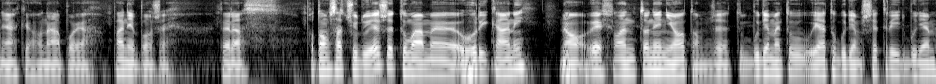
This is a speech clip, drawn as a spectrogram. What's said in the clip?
nejakého nápoja. Pane Bože, teraz potom sa čuduješ, že tu máme hurikány? No, vieš, len to není o tom, že tu budeme tu, ja tu budem šetriť, budem,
